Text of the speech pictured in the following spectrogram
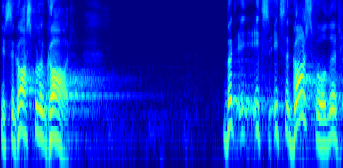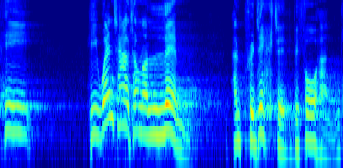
It's the gospel of God. But it's, it's the gospel that he, he went out on a limb and predicted beforehand.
